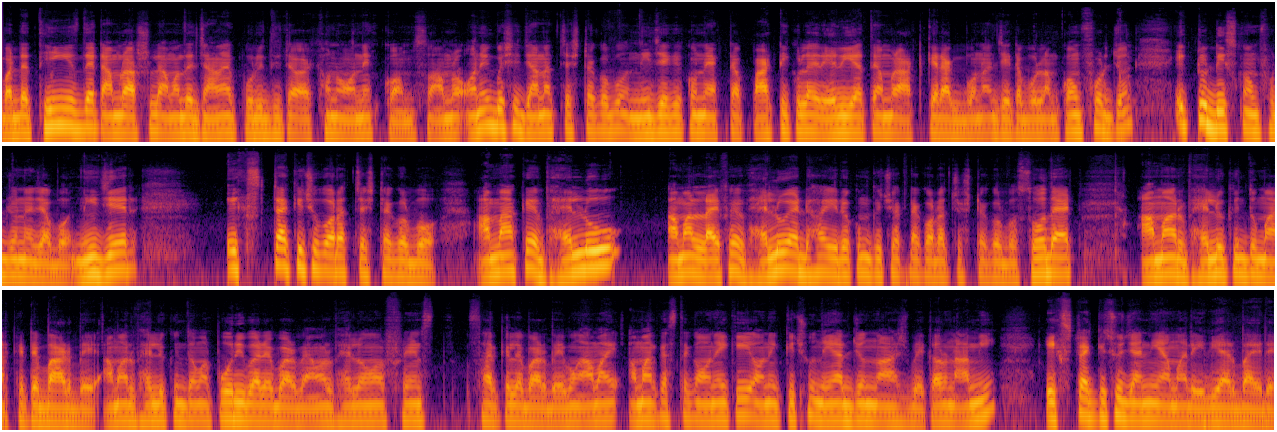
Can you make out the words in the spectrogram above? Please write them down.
But the thing is that আমরা আসলে আমাদের জানার পরিধিটা এখনও অনেক কম। সো আমরা অনেক বেশি জানার চেষ্টা করব, নিজেকে কোনো একটা পার্টিকুলার এরিয়াতে আমরা আটকে রাখব না, যেটা বললাম কমফোর্ট জোন একটু ডিসকমফোর্ট জোনে যাব। নিজের এক্সট্রা কিছু করার চেষ্টা করব। আমাকে ভ্যালু আমার লাইফে ভ্যালু অ্যাড হয় এরকম কিছু একটা করার চেষ্টা করব। সো দ্যাট আমার ভ্যালু কিন্তু মার্কেটে বাড়বে, আমার ভ্যালু কিন্তু আমার পরিবারে বাড়বে, আমার ভ্যালু আমার ফ্রেন্ডস সার্কেলে বাড়বে এবং আমার আমার কাছ থেকে অনেকেই অনেক কিছু নেয়ার জন্য আসবে। কারণ আমি এক্সট্রা কিছু জানি আমার এরিয়ার বাইরে।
